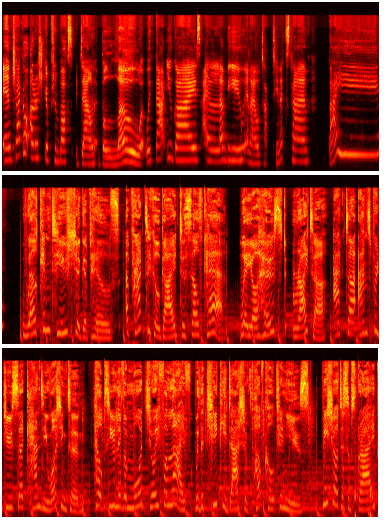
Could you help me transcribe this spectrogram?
And check out our description box down below. With that, you guys, I love you, and I will talk to you next time. Bye. Welcome to Sugar Pills, a practical guide to self care, where your host, writer, actor, and producer Candy Washington helps you live a more joyful life with a cheeky dash of pop culture news. Be sure to subscribe,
